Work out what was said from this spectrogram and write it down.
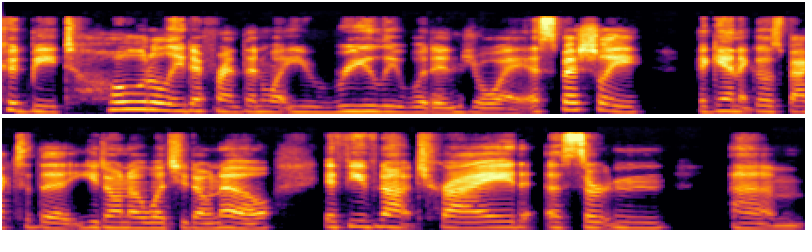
could be totally different than what you really would enjoy, especially again, it goes back to the you don't know what you don't know. If you've not tried a certain um,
